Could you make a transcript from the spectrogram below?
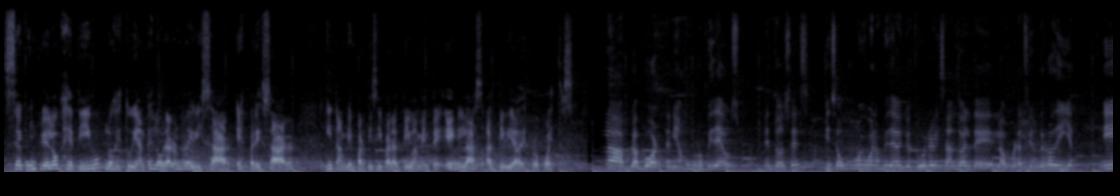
Se cumplió el objetivo, los estudiantes lograron revisar, expresar y también participar activamente en las actividades propuestas. En la Blackboard teníamos unos videos, entonces y son muy buenos videos. Yo estuve revisando el de la operación de rodilla y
